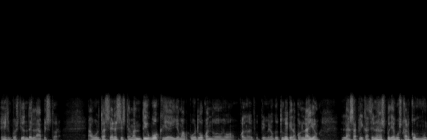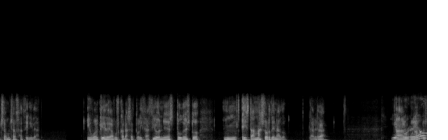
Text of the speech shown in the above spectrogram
Es cuestión del App Store. Ha vuelto a ser el sistema antiguo que yo me acuerdo cuando, cuando el primero que tuve, que era con Lion. Las aplicaciones las podía buscar con mucha, mucha facilidad. Igual que de buscar las actualizaciones, todo esto mm, está más ordenado, la verdad. ¿Y el correo?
